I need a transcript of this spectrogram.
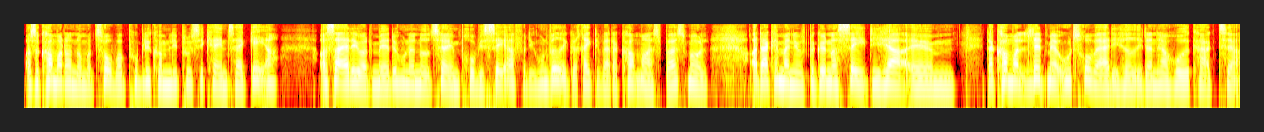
og så kommer der nummer to, hvor publikum lige pludselig kan interagere, og så er det jo, at Mette, hun er nødt til at improvisere, fordi hun ved ikke rigtig, hvad der kommer af spørgsmål. Og der kan man jo begynde at se de her, øh, der kommer lidt mere utroværdighed i den her hovedkarakter.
